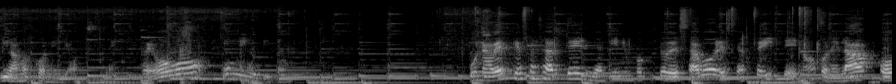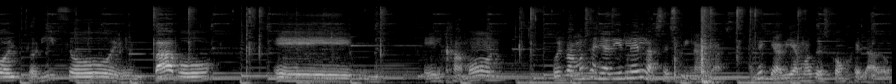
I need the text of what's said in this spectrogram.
y vamos con ello. Rehogo un minutito. Una vez que esta sartén ya tiene un poquito de sabor, este aceite, ¿no? Con el ajo, el chorizo, el pavo, eh, el jamón, pues vamos a añadirle las espinacas, que habíamos descongelado.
